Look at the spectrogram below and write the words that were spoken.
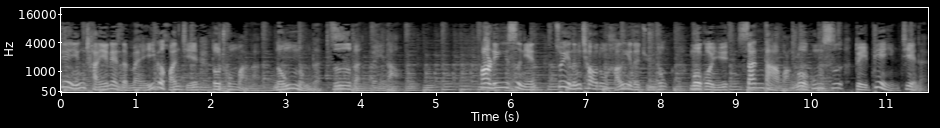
电影产业链的每一个环节都充满了浓浓的资本味道。二零一四年最能撬动行业的举动，莫过于三大网络公司对电影界的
